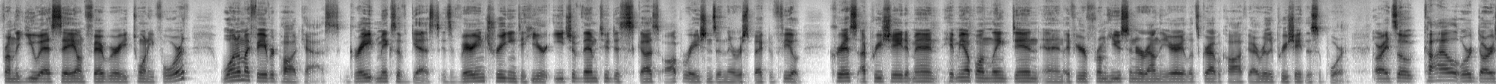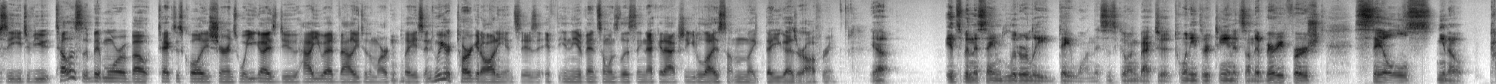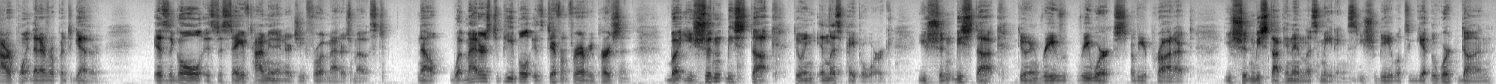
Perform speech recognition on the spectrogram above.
from the USA on February 24th. One of my favorite podcasts. Great mix of guests. It's very intriguing to hear each of them to discuss operations in their respective field. Chris, I appreciate it, man. Hit me up on LinkedIn, and if you're from Houston or around the area, let's grab a coffee. I really appreciate the support. All right, so Kyle or Darcy, each of you, tell us a bit more about Texas Quality Assurance, what you guys do, how you add value to the mm-hmm. marketplace, and who your target audience is. If in the event someone's listening that could actually utilize something like that you guys are offering. Yeah. It's been the same literally day one. This is going back to 2013. It's on the very first sales, you know, PowerPoint that I ever put together. Is the goal is to save time and energy for what matters most. Now, what matters to people is different for every person, but you shouldn't be stuck doing endless paperwork. You shouldn't be stuck doing re- reworks of your product. You shouldn't be stuck in endless meetings. You should be able to get the work done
